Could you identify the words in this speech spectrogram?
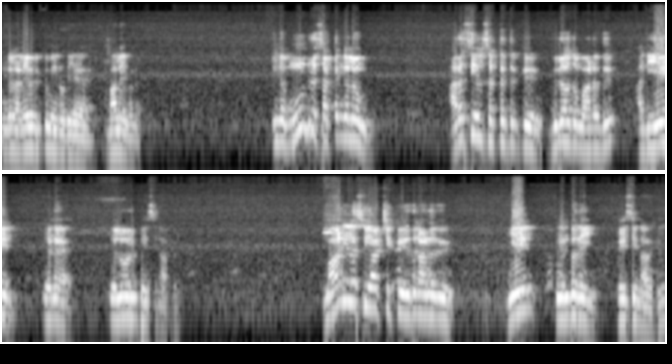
உங்கள் அனைவருக்கும் என்னுடைய மாலை வணக்கம். இந்த மூன்று சட்டங்களும் அரசியல் சட்டத்திற்கு விரோதமானது. அது ஏன் என எல்லோரும் பேசினார்கள். மாநில சுயாட்சிக்கு எதிரானது ஏன் என்பதை பேசினார்கள்.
